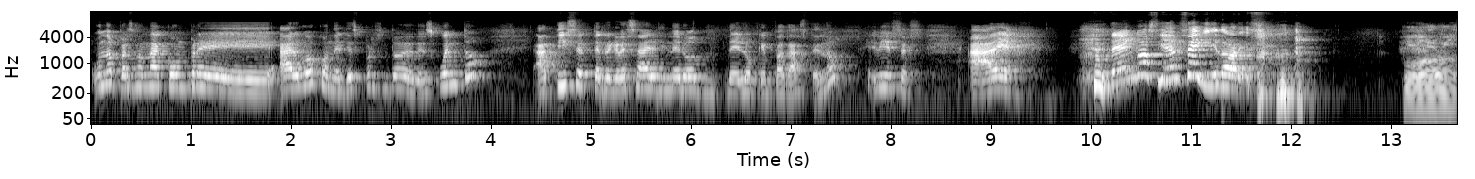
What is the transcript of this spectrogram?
una persona compre algo con el 10% de descuento, a ti se te regresa el dinero de lo que pagaste, ¿no? Y dices, a ver, tengo 100 seguidores. Por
